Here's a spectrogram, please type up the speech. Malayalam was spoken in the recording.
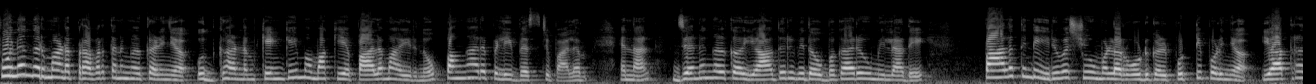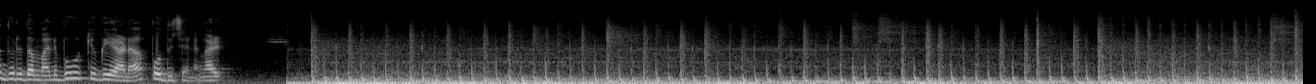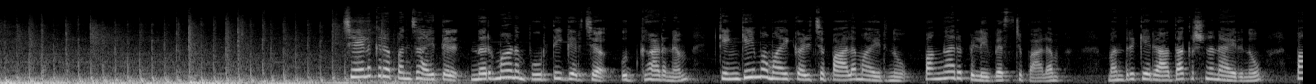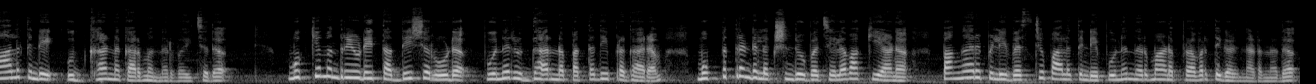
പുനർനിർമ്മാണ പ്രവർത്തനങ്ങൾ കഴിഞ്ഞ് ഉദ്ഘാടനം കെങ്കേമമാക്കിയ പാലമായിരുന്നു പങ്ങാരപ്പള്ളി വെസ്റ്റ് പാലം. എന്നാൽ ജനങ്ങൾക്ക് യാതൊരുവിധ ഉപകാരവുമില്ലാതെ പാലത്തിന്റെ ഇരുവശവുമുള്ള റോഡുകൾ പൊട്ടിപ്പൊളിഞ്ഞ് യാത്രാ ദുരിതം അനുഭവിക്കുകയാണ് പൊതുജനങ്ങൾ. ചേലക്കര പഞ്ചായത്തിൽ നിർമ്മാണം പൂർത്തീകരിച്ച് ഉദ്ഘാടനം കെങ്കേമമായി കഴിച്ച പാലമായിരുന്നു പങ്ങാരപ്പള്ളി വെസ്റ്റ് പാലം. മന്ത്രി കെ രാധാകൃഷ്ണനായിരുന്നു പാലത്തിന്റെ ഉദ്ഘാടന കർമ്മം നിർവഹിച്ചത്. മുഖ്യമന്ത്രിയുടെ തദ്ദേശ റോഡ് പുനരുദ്ധാരണ പദ്ധതി പ്രകാരം മുപ്പത്തിരണ്ട് ലക്ഷം രൂപ ചെലവാക്കിയാണ് പങ്ങാരപ്പള്ളി വെസ്റ്റ് പാലത്തിന്റെ പുനർനിർമ്മാണ പ്രവൃത്തികൾ നടന്നത്.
